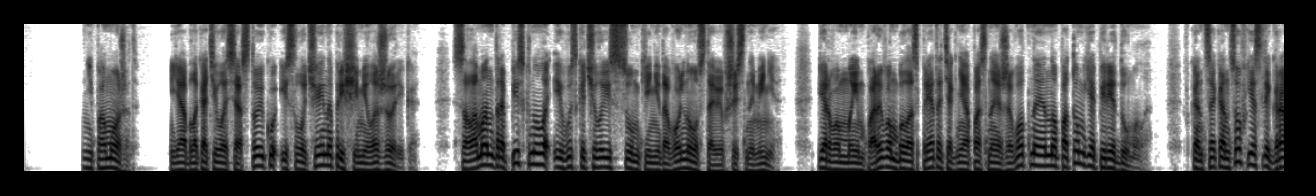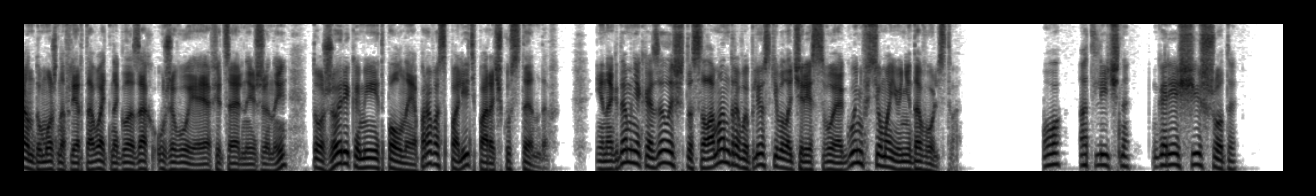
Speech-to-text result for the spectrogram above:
Не поможет. Я облокотилась о стойку и случайно прищемила Жорика. Саламандра пискнула и выскочила из сумки, недовольно уставившись на меня. Первым моим порывом было спрятать огнеопасное животное, но потом я передумала. В конце концов, если Гранду можно флиртовать на глазах у живой и официальной жены, то Жорик имеет полное право спалить парочку стендов. Иногда мне казалось, что Саламандра выплескивала через свой огонь все мое недовольство. «О, отлично! Горящие шоты!»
